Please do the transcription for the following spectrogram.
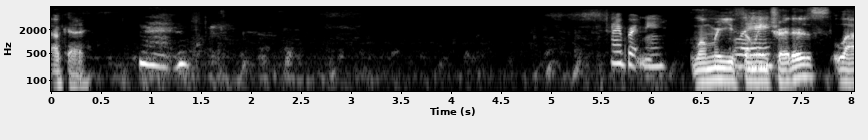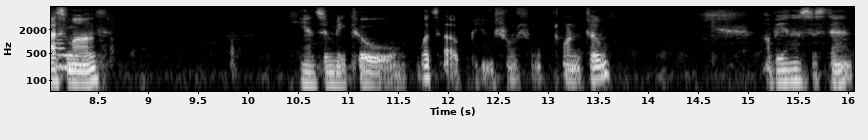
Okay. Hi, Brittany. When were you Lay. filming Traitors? Last Um, month. Handsome be cool. What's up, Social 22? I'll be an assistant.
